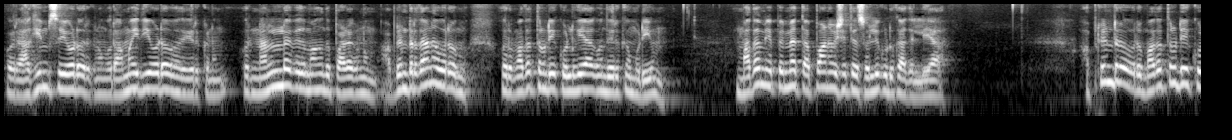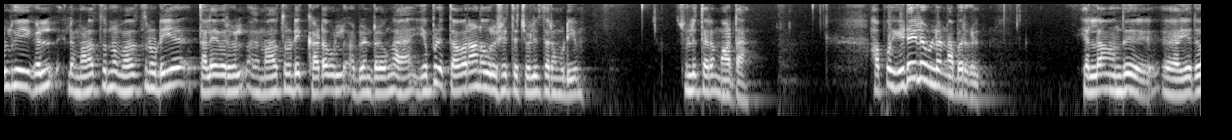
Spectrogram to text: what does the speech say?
ஒரு அகிம்சையோடு இருக்கணும். ஒரு அமைதியோடு இருக்கணும். ஒரு நல்ல விதமாக வந்து பழகணும். அப்படின்றதான ஒரு ஒரு மதத்தினுடைய கொள்கையாக வந்து இருக்க முடியும். மதம் எப்பயுமே தப்பான விஷயத்தை சொல்லிக் கொடுக்காது இல்லையா? அப்படின்ற ஒரு மதத்தினுடைய கொள்கைகள் இல்லை மதத்தின மதத்தினுடைய தலைவர்கள் அந்த மதத்தினுடைய கடவுள் அப்படின்றவங்க எப்படி தவறான ஒரு விஷயத்தை சொல்லித்தர முடியும்? சொல்லித்தர மாட்டாங்க. அப்போது இடையில் உள்ள நபர்கள் எல்லாம் வந்து ஏதோ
